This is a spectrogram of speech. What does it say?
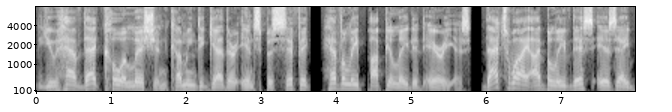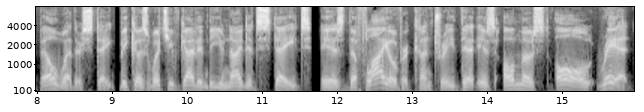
You have that coalition coming together in specific heavily populated areas. That's why I believe this is a bellwether state, because what you've got in the United States is the flyover country that is almost all red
